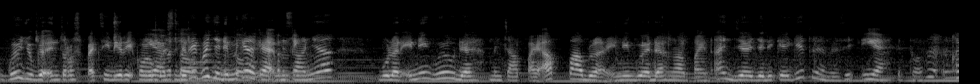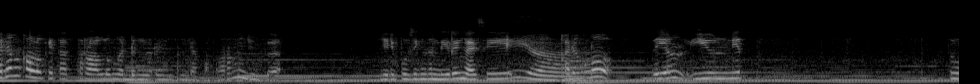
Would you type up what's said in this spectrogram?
gue juga introspeksi diri. Kalau Iya, gue betul, sendiri gue jadi betul, mikir kayak penting. misalnya bulan ini gue udah mencapai apa bulan ini gue udah ngapain aja jadi kayak gitu ya gak sih? Iya betul. Kadang kalau kita terlalu ngedengerin pendapat orang juga jadi pusing sendiri nggak sih? Iya. Kadang lo you, you need to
